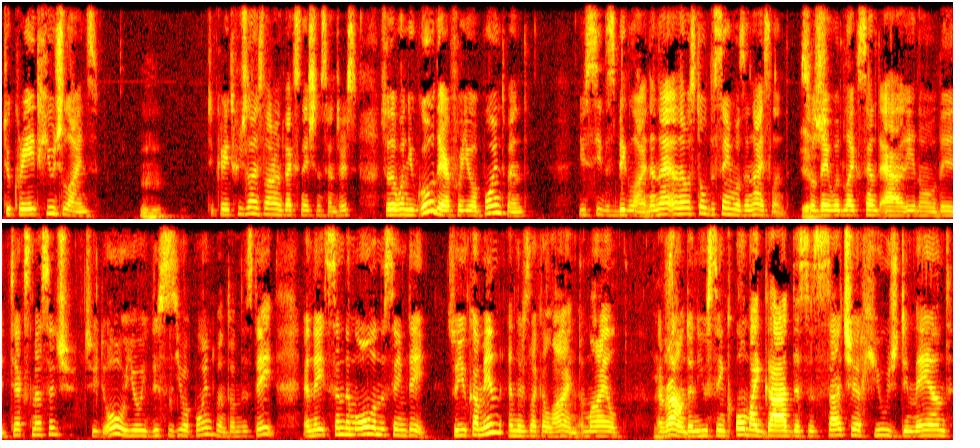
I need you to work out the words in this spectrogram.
to create huge lines. Mm-hmm to create huge lines around vaccination centers so that when you go there for your appointment, you see this big line. And I, and I was told the same was in Iceland. Yes. So they would like send, uh, you know, the text message to, oh, you, this is your appointment on this date. And they send them all on the same day. So you come in and there's like a line, a mile yes. around, and you think, oh my God, this is such a huge demand.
